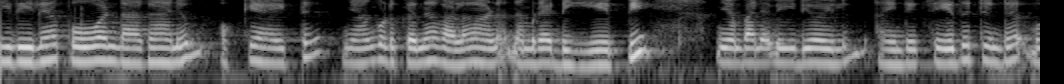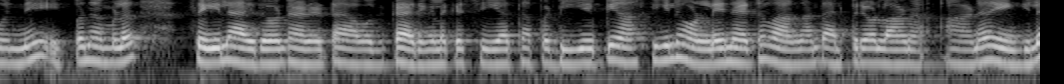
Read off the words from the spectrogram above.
രീതിയിൽ പൂവുണ്ടാകാനും ഒക്കെ ആയിട്ട് ഞാൻ കൊടുക്കുന്ന വളമാണ് നമ്മുടെ ഡി എ പി ഞാൻ പല വീഡിയോയിലും അതിന്റെ ചെയ്തിട്ടുണ്ട്. മുന്നേ ഇപ്പം നമ്മൾ സെയിലായതുകൊണ്ടാണ് കേട്ടോ വക കാര്യങ്ങളൊക്കെ ചെയ്യാത്ത അപ്പോൾ ഡി എ പി ആർക്കെങ്കിലും ഓൺലൈനായിട്ട് വാങ്ങാൻ താല്പര്യമുള്ളതാണ് ആണ് എങ്കിൽ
